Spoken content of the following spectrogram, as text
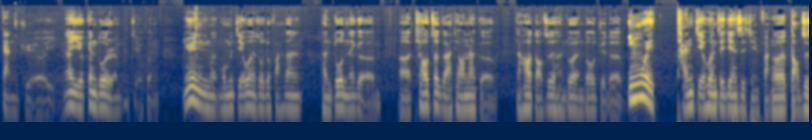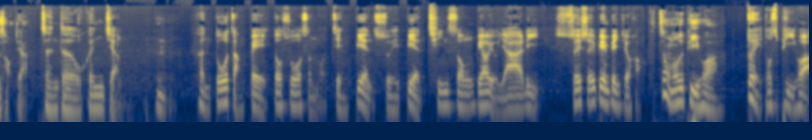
感觉而已。那也有更多的人不结婚，因为你们我们结婚的时候就发生很多的那个呃挑这个啊挑那个，然后导致很多人都觉得，因为谈结婚这件事情反而导致吵架。真的，我跟你讲，嗯，很多长辈都说什么简便、随便、轻松，不要有压力，随随便便就好。这种都是屁话。对，都是屁话。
